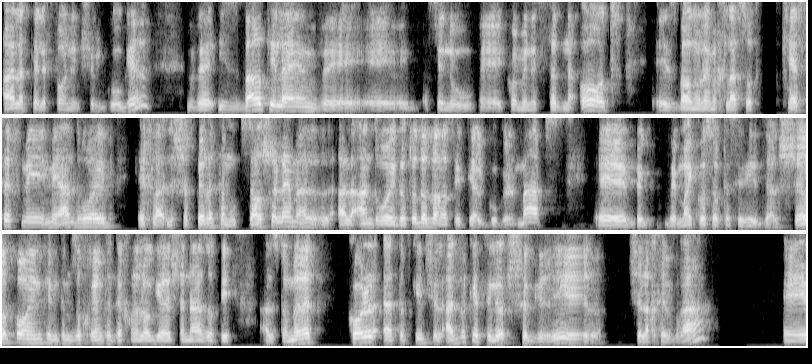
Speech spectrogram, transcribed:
על הטלפונים של גוגל, והסברתי להם ועשינו כל מיני סדנאות הסברנו להם איך לעשות כסף מאנדרואיד, איך לשפר את המוצר שלהם על, על אנדרואיד, אותו דבר עשיתי על גוגל מפס, במייקרוסופט עשיתי את זה על SharePoint, אם אתם זוכרים את הטכנולוגיה הישנה הזאת, אז זאת אומרת, כל התפקיד של אדווקט זה להיות שגריר של החברה אה,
